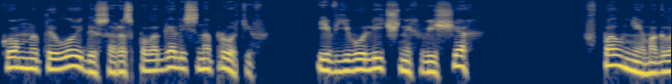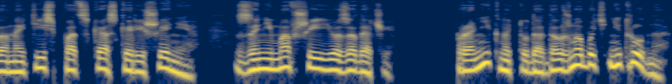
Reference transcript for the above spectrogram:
Комнаты Лойдеса располагались напротив, и в его личных вещах вполне могла найтись подсказка решения, занимавшей ее задачи. Проникнуть туда должно быть нетрудно.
